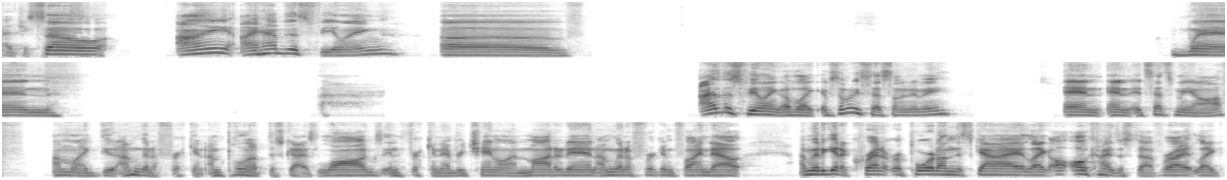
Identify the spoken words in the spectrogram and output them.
Educate us. So I I have this feeling of when I have this feeling of like if somebody says something to me and and it sets me off, I'm like, dude, I'm gonna freaking I'm pulling up this guy's logs in freaking every channel I'm modded in. I'm gonna freaking find out. I'm gonna get a credit report on this guy, like all, all kinds of stuff, right? Like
